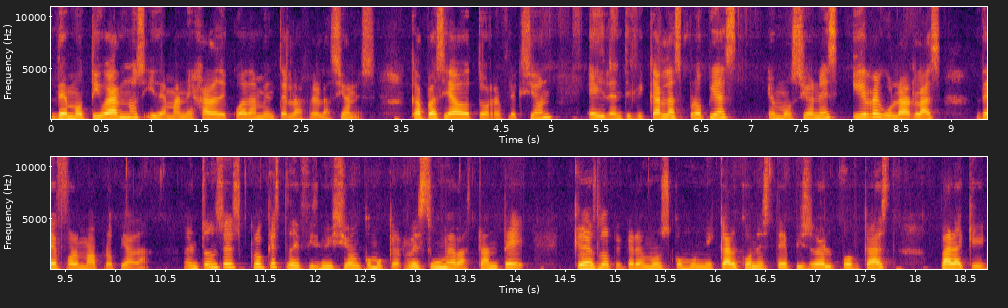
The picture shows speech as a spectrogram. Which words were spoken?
de motivarnos y de manejar adecuadamente las relaciones, capacidad de autorreflexión e identificar las propias emociones y regularlas de forma apropiada. Entonces, creo que esta definición como que resume bastante qué es lo que queremos comunicar con este episodio del podcast para que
